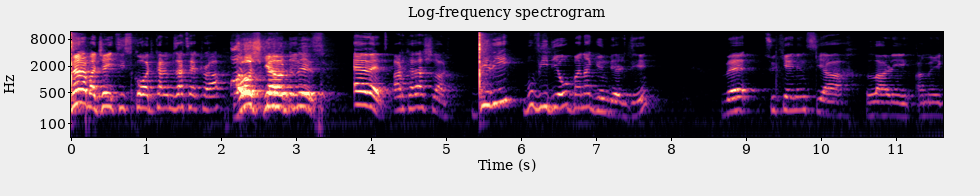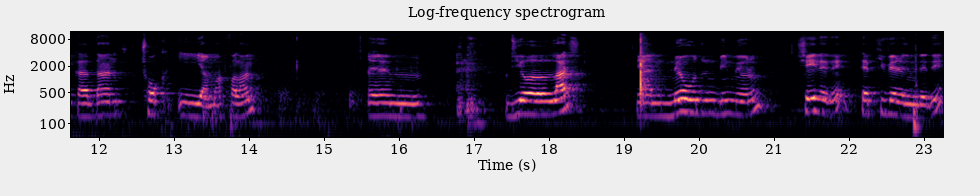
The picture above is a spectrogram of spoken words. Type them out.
Merhaba JT Squad kanalımıza tekrar Hoş geldiniz. Evet arkadaşlar biri bu videoyu bana gönderdi ve Türkiye'nin siyahları Amerika'dan çok iyi ama falan Em, diyorlar. Yani ne olduğunu bilmiyorum. Şey dedi tepki verelim dedi.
